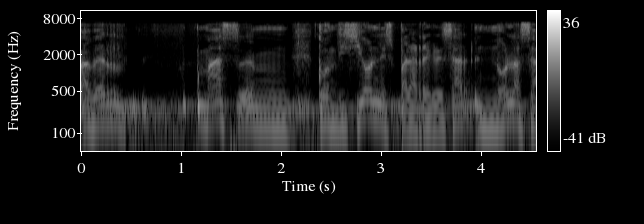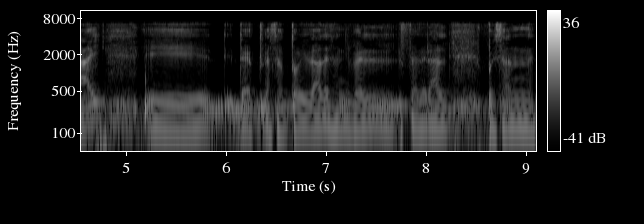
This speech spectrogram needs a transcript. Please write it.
haber más em, condiciones para regresar no las hay eh, las autoridades a nivel federal pues han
